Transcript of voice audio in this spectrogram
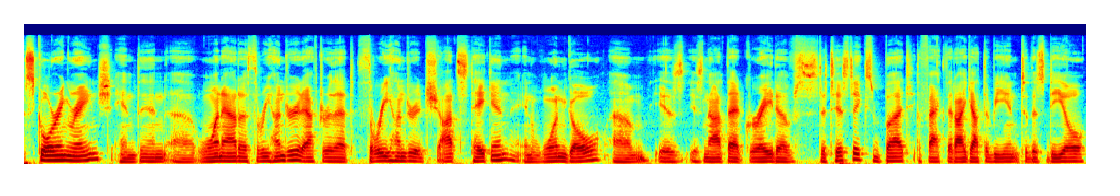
scoring range, and then uh, one out of 300 after that 300 shots taken and one goal um, is is not that great of statistics. But the fact that I got to be into this deal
